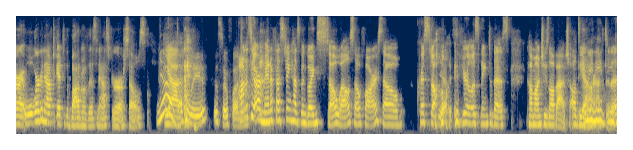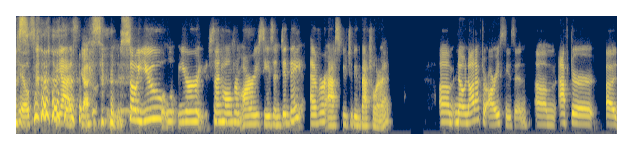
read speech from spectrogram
All right. Well, we're going to have to get to the bottom of this and ask her ourselves. yeah, Yeah. definitely it's so funny honestly our manifesting has been going so well so far so krystal Yes. if you're listening to this come on she's all batch i'll do Yeah. we her need after this. details Yes. yes So you you're sent home from Arie season. Did they ever ask you to be the bachelorette? Um, no, not after Arie's season. Um, after uh,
